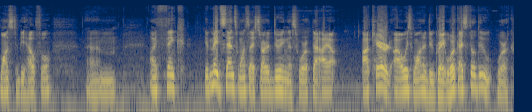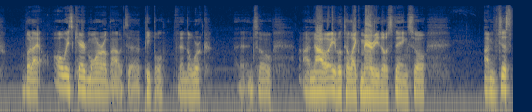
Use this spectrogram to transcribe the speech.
wants to be helpful. Um, I think it made sense once I started doing this work that I I cared. I always want to do great work. I still do work, but I always cared more about uh, people than the work, and so I'm now able to like marry those things. So I'm just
